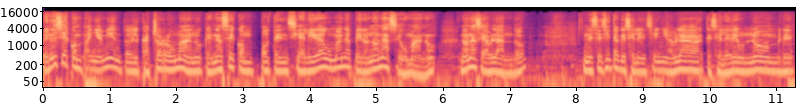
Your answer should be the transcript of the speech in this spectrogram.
Pero ese acompañamiento del cachorro humano que nace con potencialidad humana pero no nace humano, no nace hablando, necesita que se le enseñe a hablar, que se le dé un nombre,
